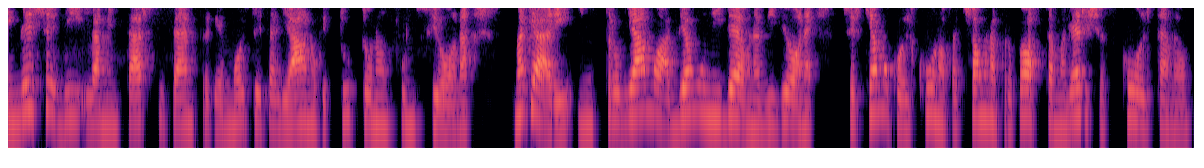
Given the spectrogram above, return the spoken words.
invece di lamentarsi sempre che è molto italiano, che tutto non funziona, magari troviamo, abbiamo un'idea, una visione, cerchiamo qualcuno, facciamo una proposta, magari ci ascoltano.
